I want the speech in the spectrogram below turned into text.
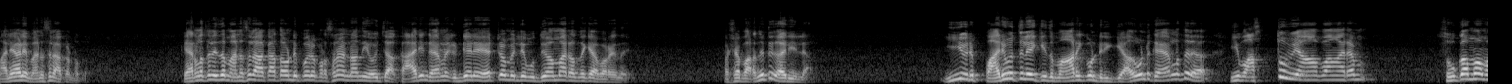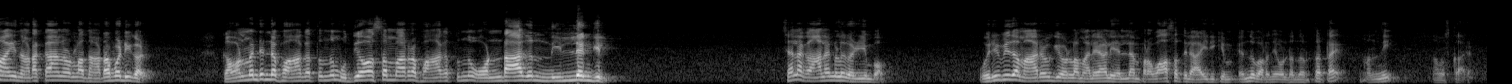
മലയാളി മനസ്സിലാക്കേണ്ടത്. കേരളത്തിൽ ഇത് മനസ്സിലാക്കാത്തതുകൊണ്ട് ഇപ്പോൾ ഒരു പ്രശ്നം എന്താണെന്ന് ചോദിച്ചാൽ കാര്യം കേരള ഇന്ത്യയിലെ ഏറ്റവും വലിയ ഉദ്യോഗന്മാരെന്നൊക്കെയാണ് പറയുന്നത് പക്ഷേ പറഞ്ഞിട്ട് കാര്യമില്ല. ഈ ഒരു പരുവത്തിലേക്ക് ഇത് മാറിക്കൊണ്ടിരിക്കുക. അതുകൊണ്ട് കേരളത്തിൽ ഈ വസ്തു വ്യാപാരം സുഗമമായി നടക്കാനുള്ള നടപടികൾ ഗവൺമെന്റിന്റെ ഭാഗത്തുനിന്നും ഉദ്യോഗസ്ഥന്മാരുടെ ഭാഗത്തുനിന്നും ഉണ്ടാകുന്നില്ലെങ്കിൽ ചില കാലങ്ങൾ കഴിയുമ്പോൾ ഒരുവിധം ആരോഗ്യമുള്ള മലയാളിയെല്ലാം പ്രവാസത്തിലായിരിക്കും എന്ന് പറഞ്ഞുകൊണ്ട് നിർത്തട്ടെ. നന്ദി നമസ്കാരം.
